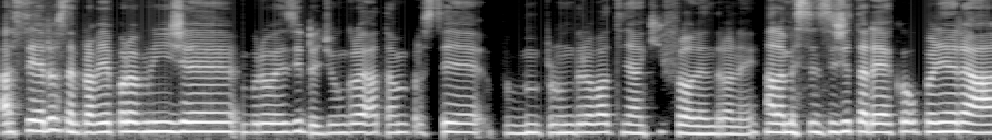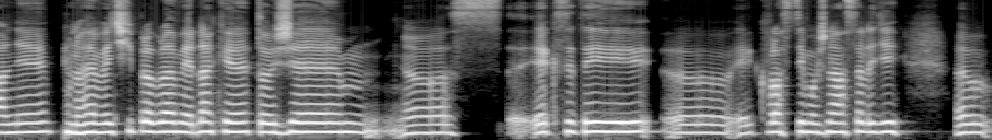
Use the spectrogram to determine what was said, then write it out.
asi je dost nepravděpodobný, že budou jezdit do džungle a tam prostě plundrovat nějaký filodendrony. Ale myslím si, že tady jako úplně reálně mnohem větší problém jednak je to, že uh, jak si ty, uh, jak vlastně možná se lidi uh,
